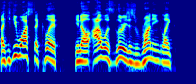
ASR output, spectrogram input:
Like if you watch the clip, you know, I was literally just running like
